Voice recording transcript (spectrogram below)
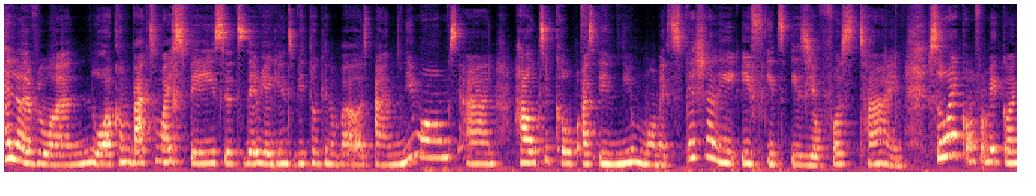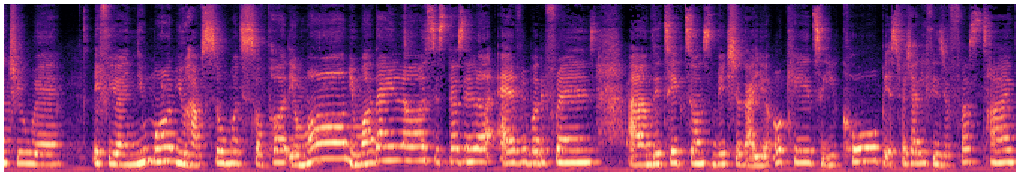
hello everyone. Welcome back to my space. So today we are going to be talking about um, new moms and how to cope as a new mom especially if it is your first time. So i come from a country where if you're a new mom you have so much support. Your mom your mother-in-law sisters-in-law everybody friends. Um, they take turns to make sure that you're okay to you cope especially if it's your first time.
